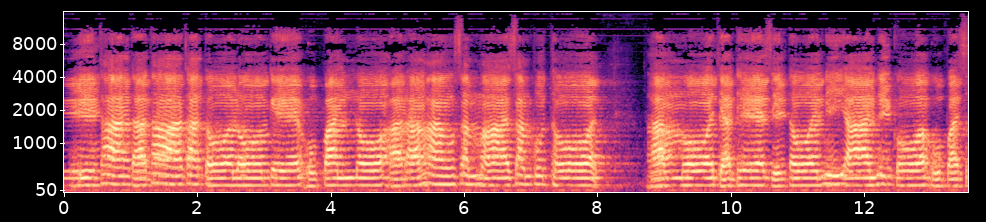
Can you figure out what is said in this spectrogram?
อิทันตถาคโตโลเกอุปันโนอรหังสัมมาสัมพุทโธ ธรรมโมจะเทสิโตนิยานิโก อุปส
